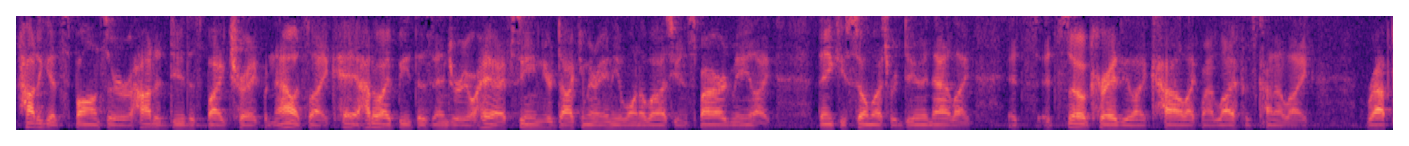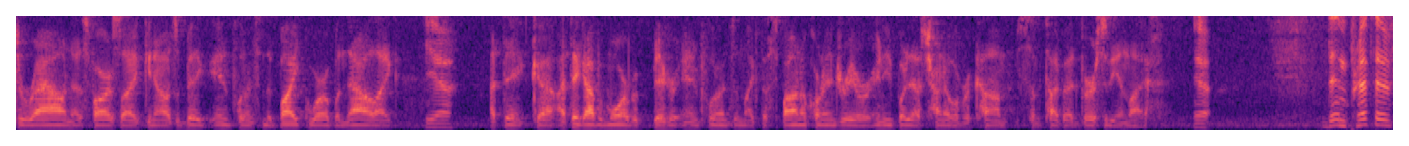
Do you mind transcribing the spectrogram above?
how to get sponsored or how to do this bike trick. But now it's like, hey, how do I beat this injury? Or hey, I've seen your documentary, any one of us. You inspired me. Like, thank you so much for doing that. Like, it's it's so crazy. Like how like my life is kind of like wrapped around as far as like you know, I was a big influence in the bike world, but now like yeah. I think uh, I think I have a more of a bigger influence in like the spinal cord injury or anybody that's trying to overcome some type of adversity in life. Yeah. The impressive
